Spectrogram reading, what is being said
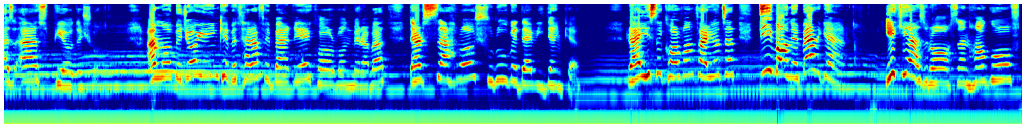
از اسب پیاده شد. اما به جای اینکه به طرف بقیه کاروان برود در صحرا شروع به دویدن کرد. رئیس کاروان فریاد زد دیوانه برگرد. یکی از راهزنها گفت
